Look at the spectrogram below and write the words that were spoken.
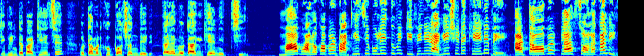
টিফিনটা পাঠিয়েছে ওটা আমার খুব পছন্দের তাই আমি ওটা আগে খেয়ে নিচ্ছি। মা ভালো খাবার পাঠিয়েছে বলেই তুমি টিফিনের আগেই সেটা খেয়ে নেবে আর তাও আবার ক্লাস চলাকালীন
